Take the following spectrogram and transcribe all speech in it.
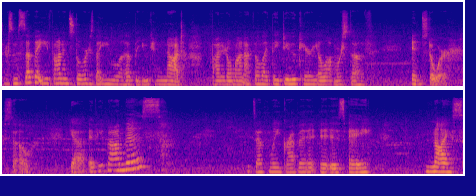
There's some stuff that you find in stores that you love, but you cannot find it online. I feel like they do carry a lot more stuff in store. So yeah, if you find this, definitely grab it. It is a nice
